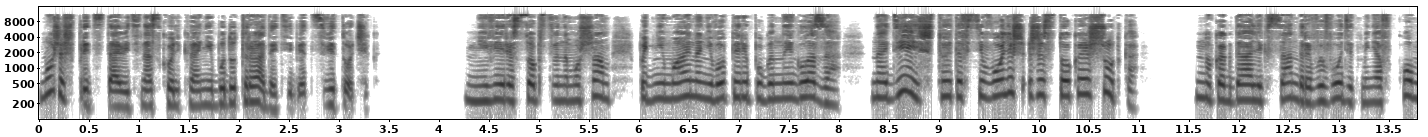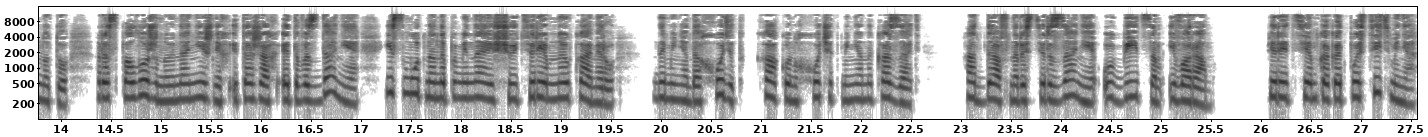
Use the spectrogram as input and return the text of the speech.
Можешь представить, насколько они будут рады тебе, цветочек?» Не веря собственным ушам, поднимаю на него перепуганные глаза, надеясь, что это всего лишь жестокая шутка. Но когда Александр выводит меня в комнату, расположенную на нижних этажах этого здания и смутно напоминающую тюремную камеру, до меня доходит, как он хочет меня наказать, отдав на растерзание убийцам и ворам. Перед тем, как отпустить меня,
